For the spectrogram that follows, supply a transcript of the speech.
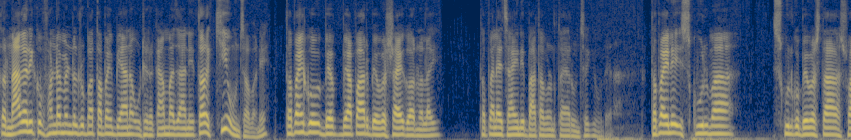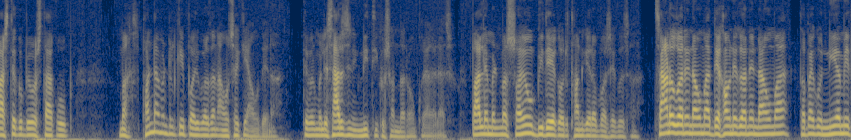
तर नागरिकको फन्डामेन्टल रूपमा तपाईँ बिहान उठेर काममा जाने तर के हुन्छ भने तपाईँको व्या- व्यापार व्यवसाय गर्नलाई तपाईँलाई चाहिने वातावरण तयार हुन्छ कि हुँदैन? तपाईँले स्कुलमा स्कुलको व्यवस्था स्वास्थ्यको व्यवस्थाको मा फन्डामेन्टल केही परिवर्तन आउँछ कि आउँदैन? त्यही भएर मैले सार्वजनिक नीतिको सन्दर्भमा कुरा गरेको छु। पार्लियामेन्टमा सयौँ विधेयकहरू थन्केर बसेको छ। चाँडो गर्ने नाउँमा देखाउने गर्ने नाउँमा तपाईँको नियमित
